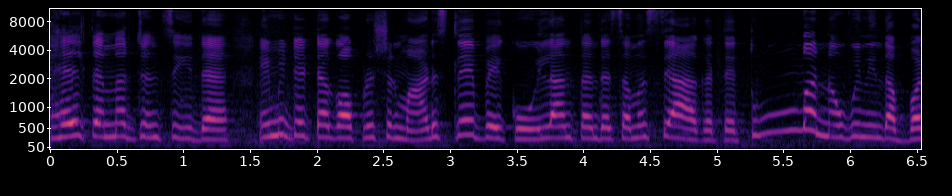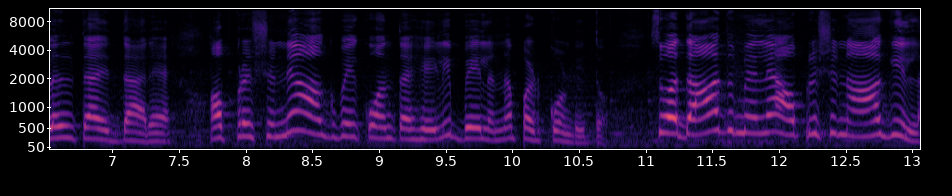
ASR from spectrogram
ಹೆಲ್ತ್ ಎಮರ್ಜೆನ್ಸಿ ಇದೆ. ಇಮಿಡಿಯೇಟ್ ಆಗಿ ಆಪರೇಷನ್ ಮಾಡಿಸ್ಲೇಬೇಕು. ಇಲ್ಲ ಅಂತಂದ್ರೆ ಸಮಸ್ಯೆ ಆಗತ್ತೆ. ತುಂಬ ನೋವಿನಿಂದ ಬಳಲ್ತಾ ಇದ್ದಾರೆ. ಆಪ್ರೇಷನ್ನೇ ಆಗಬೇಕು ಅಂತ ಹೇಳಿ ಬೇಲನ್ನು ಪಡ್ಕೊಂಡಿದ್ದು. ಸೊ ಅದಾದ ಮೇಲೆ ಆಪ್ರೇಷನ್ ಆಗಿಲ್ಲ.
